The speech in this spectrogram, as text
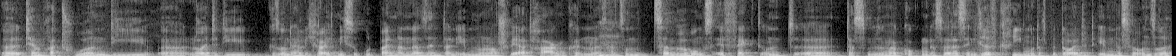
äh, Temperaturen, die äh, Leute, die gesundheitlich vielleicht nicht so gut beieinander sind, dann eben nur noch schwer ertragen können. Und das hat so einen Zermürbungseffekt und äh, das müssen wir gucken, dass wir das in den Griff kriegen. Und das bedeutet eben, dass wir unsere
